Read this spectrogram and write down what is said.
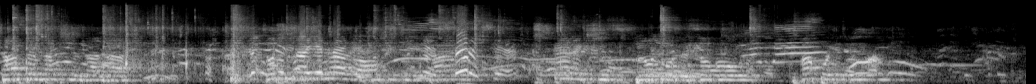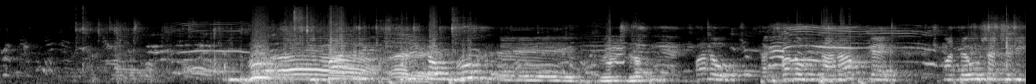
Czasem tak się zdarza. Co się Na dzieje jednego. Nie. Czterech się splotło ze sobą, dwa pojedynki. I dwóch, i Patryk strykał dwóch, yy, tak zwaną kanapkę Mateusza, czyli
